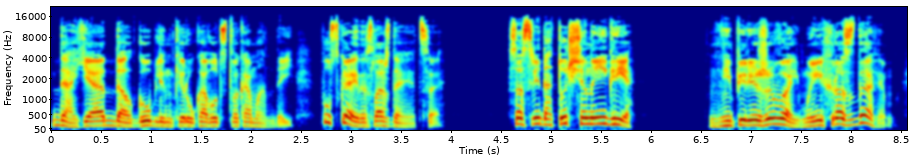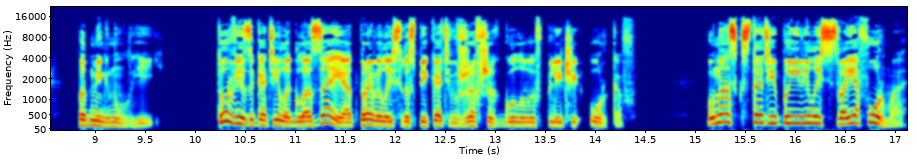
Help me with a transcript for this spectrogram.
«Да, я отдал гоблинке руководство командой. Пускай наслаждается. Сосредоточься на игре!» «Не переживай, мы их раздавим», — подмигнул ей. Торви закатила глаза и отправилась распекать вжавших головы в плечи орков. «У нас, кстати, появилась своя форма,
